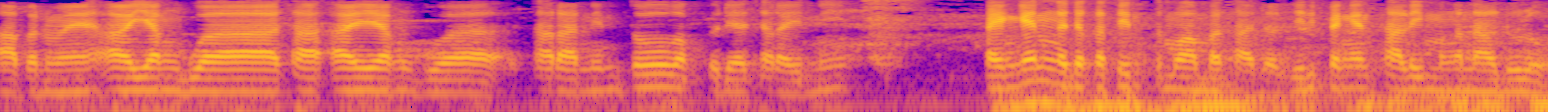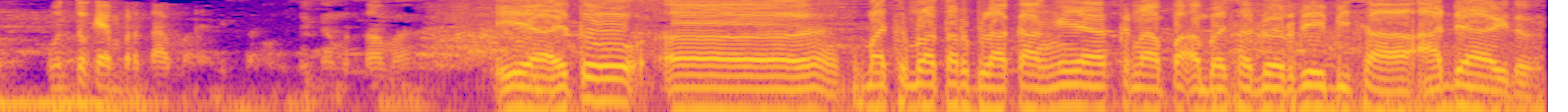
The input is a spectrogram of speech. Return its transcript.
apa namanya uh, yang gua sa- uh, yang gua saranin tuh waktu di acara ini pengen ngedeketin semua ambasador jadi pengen saling mengenal dulu untuk yang pertama gitu. Untuk yang pertama. Iya itu eh, macam latar belakangnya kenapa ambasador day bisa ada gitu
